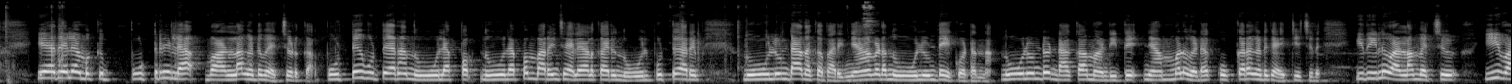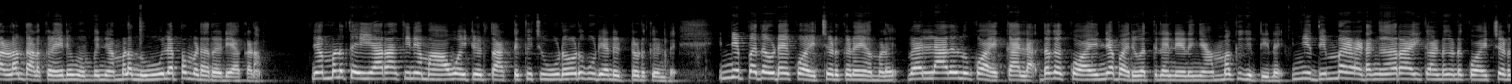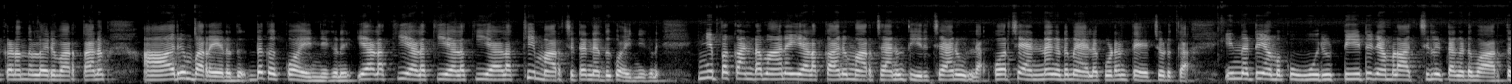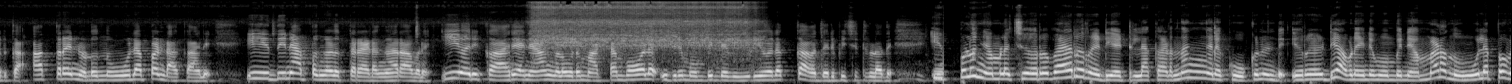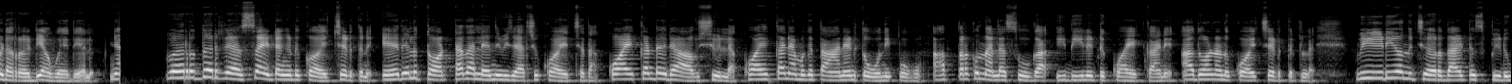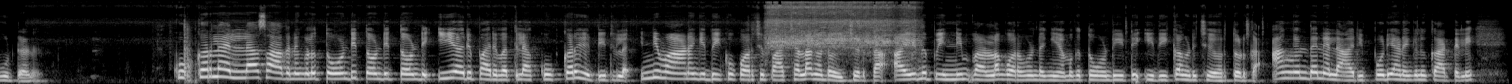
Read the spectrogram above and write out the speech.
ഏതെങ്കിലും നമുക്ക് പുട്ടിനില്ല വെള്ളം അങ്ങോട്ട് വെച്ചെടുക്കാം. പുട്ട് പുട്ട് പറഞ്ഞാൽ നൂലപ്പം. നൂലപ്പം പറയും ചില ആൾക്കാർ നൂൽപുട്ട് പറയും. നൂലുണ്ടാന്നൊക്കെ പറയും. ഞാൻ ഇവിടെ നൂലുണ്ട ആയിക്കോട്ടെ എന്നാൽ നൂലുണ്ട ഉണ്ടാക്കാൻ വേണ്ടിയിട്ട് നമ്മളിവിടെ കുക്കർ അങ്ങോട്ട് കയറ്റി വെച്ചത് ഇതിൽ വെള്ളം വെച്ച് ഈ വെള്ളം തിളക്കണതിന് മുമ്പ് നമ്മൾ നൂലപ്പം ഇവിടെ റെഡിയാക്കണം നമ്മൾ തയ്യാറാക്കിയ മാവുമായിട്ട് ഒരു തട്ടിക്ക് ചൂടോട് കൂടിയാണ് ഇട്ട് കൊടുക്കുന്നുണ്ട് ഇനിയിപ്പോൾ ഇതെവിടെ കുഴച്ചെടുക്കണേ നമ്മൾ വല്ലാതെ ഒന്നും കുഴക്കാല്ല. ഇതൊക്കെ കുഴഞ്ഞ പരുവത്തിൽ തന്നെയാണ് ഞമ്മക്ക് കിട്ടിയത്. ഇനി ഇതിമ്മ ഇടങ്ങേറായി കണ്ട് കണ്ട് കുഴച്ചെടുക്കണം എന്നുള്ള ഒരു വർത്താനം ആരും പറയരുത്. ഇതൊക്കെ കുഴഞ്ഞിക്കണ്. ഇളക്കി ഇളക്കി ഇളക്കി ഇളക്കി മറിച്ചിട്ട് തന്നെ അത് കുഴഞ്ഞിക്കണ്. ഇനിയിപ്പോൾ കണ്ടമാനം ഇളക്കാനും മറിച്ചാനും തിരിച്ചാനും ഇല്ല. കുറച്ച് എണ്ണ അങ്ങോട്ട് മേലെ കൂടെ തേച്ചെടുക്കുക എന്നിട്ട് നമുക്ക് ഉരുട്ടിയിട്ട് നമ്മൾ അച്ചിലിട്ട് അങ്ങോട്ട് വാർത്തെടുക്കുക അത്രേ ഉള്ളൂ നൂലപ്പം ഉണ്ടാക്കാൻ ഈ എന്തിനാപ്പം നിങ്ങൾ ഇത്ര ഇടങ്ങാറാവണേ? ഈ ഒരു കാര്യം ഞാൻ നിങ്ങളോട് മട്ടം പോലെ ഇതിനു മുമ്പിന്റെ വീഡിയോയിലൊക്കെ അവതരിപ്പിച്ചിട്ടുള്ളത്. ഇപ്പോഴും നമ്മളെ ചെറുപയർ റെഡി ആയിട്ടില്ല. കടന്നങ്ങനെ കൂക്കണുണ്ട്. ഈ റെഡി ആവണതിന്റെ മുമ്പ് നമ്മളെ നൂലപ്പം ഇവിടെ റെഡി ആവുക ഏതായാലും. വെറുതെ ഒരു രസമായിട്ട് അങ്ങോട്ട് കുഴച്ചെടുത്തിന് ഏതെങ്കിലും തൊട്ടതല്ലേ എന്ന് വിചാരിച്ച് കുഴച്ചതാ കുഴക്കേണ്ട ഒരു ആവശ്യമില്ല. കുഴക്കാൻ നമുക്ക് താനേ തോന്നിപ്പോകും. അത്രക്കും നല്ല സുഖ ഇതിലിട്ട് കുഴക്കാൻ അതുകൊണ്ടാണ് കുഴച്ചെടുത്തിട്ടുള്ളത് വീഡിയോ ഒന്ന് ചെറുതായിട്ട് സ്പീഡ് കൂട്ടുകയാണ് കുക്കറിലെ എല്ലാ സാധനങ്ങളും തോണ്ടി തോണ്ടി തോണ്ടി ഈ ഒരു പരുവത്തിൽ ആ കുക്കർ കിട്ടിയിട്ടില്ല ഇനി വേണമെങ്കിൽ ഇതിക്ക് കുറച്ച് പച്ചവെള്ളം അങ്ങോട്ട് ഒഴിച്ചെടുത്താൽ അതിന് പിന്നെയും വെള്ളം കുറവുണ്ടെങ്കിൽ നമുക്ക് തോണ്ടിയിട്ട് ഇതിക്ക് അങ്ങോട്ട് ചേർത്ത് കൊടുക്കുക അങ്ങനെ തന്നെയല്ല അരിപ്പൊടി ആണെങ്കിലും കാട്ടിൽ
